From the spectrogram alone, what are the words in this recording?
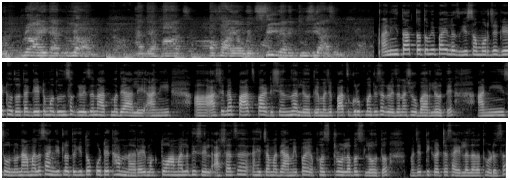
with pride and elan, and their hearts afire with zeal and enthusiasm. आणि इथं आत्ता तुम्ही पाहिलंच की समोर जे गेट होतं त्या गेटमधून सगळेजण आतमध्ये आले आणि असे ना पाच पार्टिशन झाले होते. म्हणजे पाच ग्रुपमध्ये सगळेजण असे उभारले होते. आणि सोनूनं आम्हाला सांगितलं होतं की तो कुठे थांबणार आहे मग तो आम्हाला दिसेल. अशाच ह्याच्यामध्ये आम्ही प फर्स्ट रोला बसलो होतो. म्हणजे तिकडच्या साईडला जरा थोडंसं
